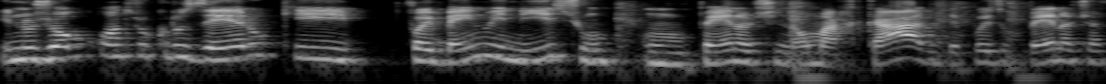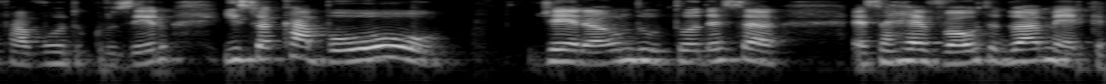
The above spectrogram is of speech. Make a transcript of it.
e no jogo contra o Cruzeiro, que foi bem no início, um, um pênalti não marcado, depois o pênalti a favor do Cruzeiro, isso acabou gerando toda essa, essa revolta do América.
